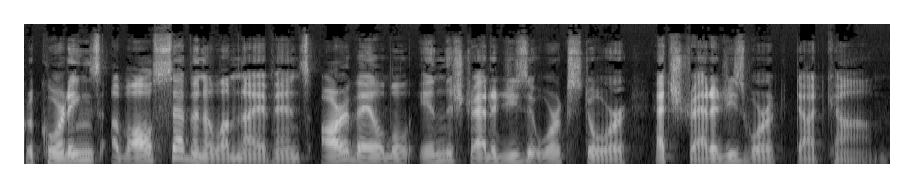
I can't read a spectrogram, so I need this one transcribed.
Recordings of all seven alumni events are available in the Strategies at Work store at strategieswork.com.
